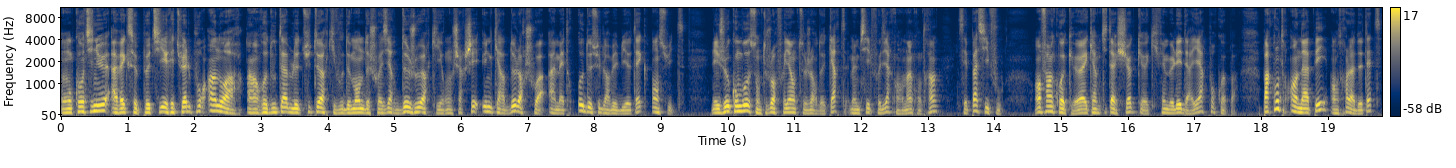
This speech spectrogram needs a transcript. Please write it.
On continue avec ce petit rituel pour un noir, un redoutable tuteur qui vous demande de choisir deux joueurs qui iront chercher une carte de leur choix à mettre au-dessus de leur bibliothèque ensuite. Les jeux combos sont toujours friands de ce genre de cartes, même s'il faut dire qu'en un contre un, c'est pas si fou. Enfin, quoique, avec un petit Ashiok qui fait meuler derrière, pourquoi pas. Par contre, en AP, entre la deux têtes,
